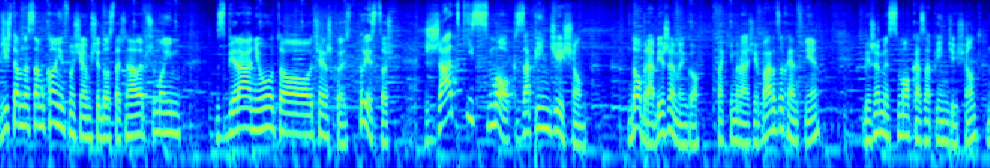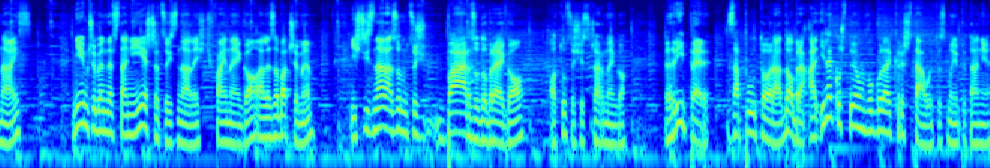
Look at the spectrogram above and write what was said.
Gdzieś tam na sam koniec musiałem się dostać, no ale przy moim zbieraniu to ciężko jest. Tu jest coś. Rzadki smok za 50. Dobra, bierzemy go w takim razie, bardzo chętnie. Bierzemy smoka za 50, nice. Nie wiem, czy będę w stanie jeszcze coś znaleźć fajnego, ale zobaczymy. Jeśli znalazłem coś bardzo dobrego... O, tu coś jest czarnego. Reaper za półtora. Dobra, a ile kosztują w ogóle kryształy? To jest moje pytanie.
